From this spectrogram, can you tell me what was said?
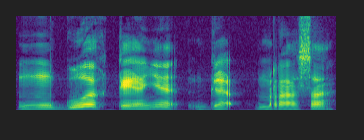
Hmm, gue kayaknya nggak merasa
